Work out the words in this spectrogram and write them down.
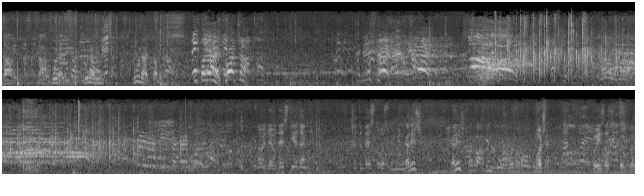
Sam, sam, guraj liniju, guraj liniju. Guraj samo. Upadaj, koča! Ovo je 91, 48 minut. Gadiš? Gadiš? Kod vam. Može. Ko izlazi, ko je.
